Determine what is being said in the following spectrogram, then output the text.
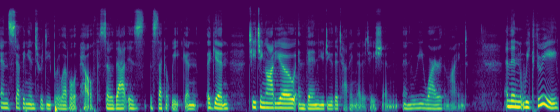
and stepping into a deeper level of health. So that is the second week. And again, teaching audio, and then you do the tapping meditation and rewire the mind. And then week three,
